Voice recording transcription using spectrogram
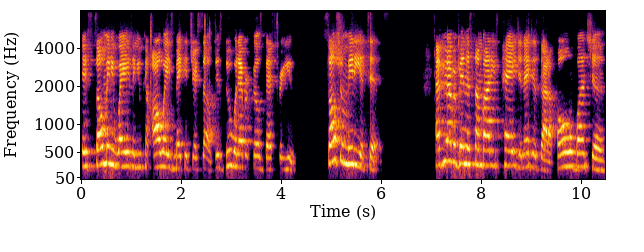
It's so many ways, and you can always make it yourself. Just do whatever feels best for you. Social media tips. Have you ever been to somebody's page and they just got a whole bunch of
